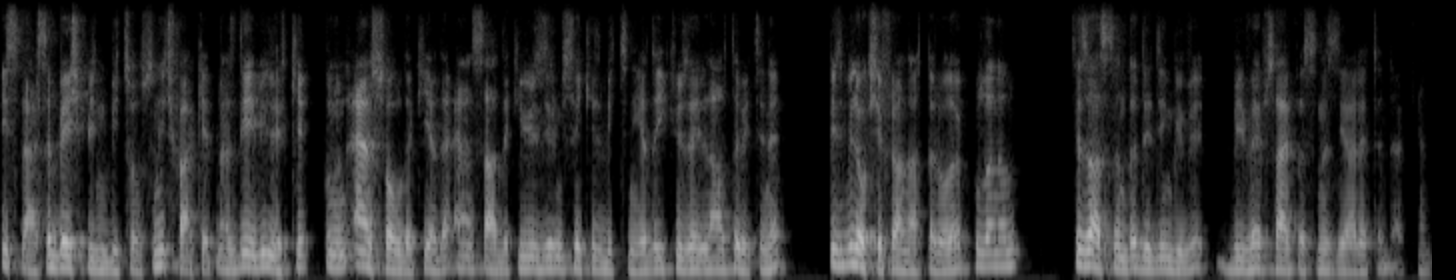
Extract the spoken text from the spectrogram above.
isterse 5000 bit olsun hiç fark etmez diyebilir ki bunun en soldaki ya da en sağdaki 128 bitini ya da 256 bitini biz blok şifre anahtarı olarak kullanalım. Siz aslında dediğim gibi bir web sayfasını ziyaret ederken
